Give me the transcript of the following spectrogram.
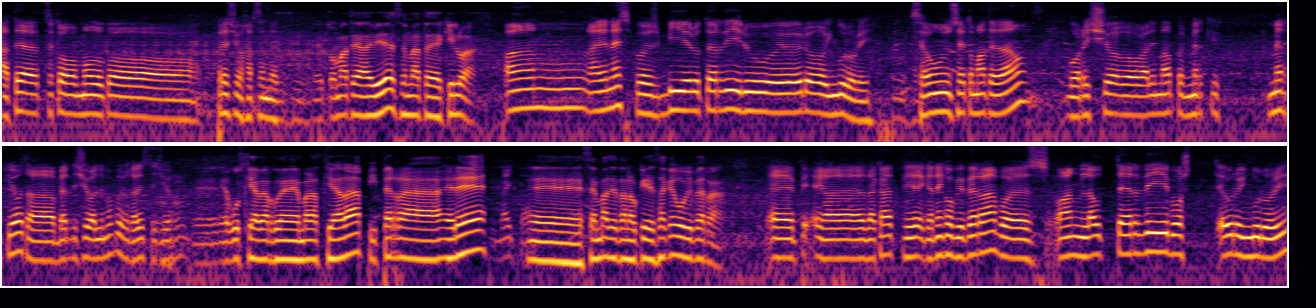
ateatzeko moduko prezio jartzen dut. E, tomatea adibidez, zenbat e, kiloa? Han, ari naiz, pues, bi euro terdi, iru euro inguru hori. Segun ze tomate dago, gorrixo balin badu, pues, merki, merkio eta berdixo balin badu, pues, gariztexo. E, eguzkia behar duen barazkia da, piperra ere, Baita. e, zenbatetan auki dezakegu piperra? E, e, dakat, garneko piperra, pues, oan lau terdi, bost euro inguru hori,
